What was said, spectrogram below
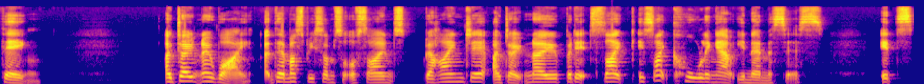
thing. I don't know why. There must be some sort of science behind it. I don't know, but it's like it's like calling out your nemesis. It's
